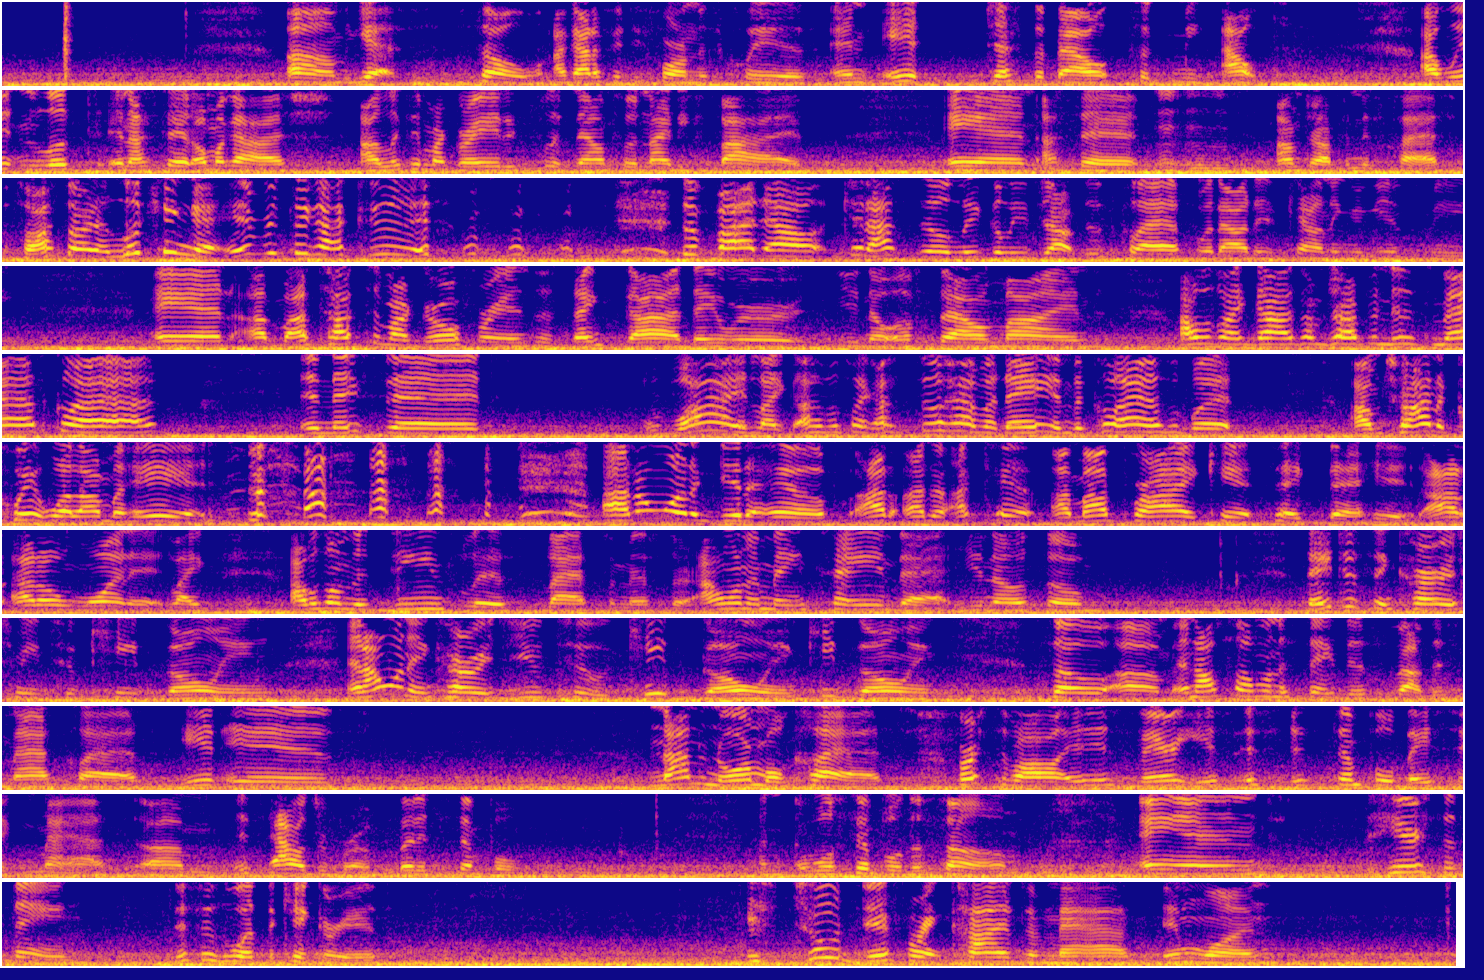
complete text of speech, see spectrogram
um, yes, so I got a 54 on this quiz, and it just about took me out. I went and looked, and I said, "Oh my gosh!" I looked at my grade; it slipped down to a 95, and I said, Mm-mm, "I'm dropping this class." So I started looking at everything I could to find out can I still legally drop this class without it counting against me. And I, I talked to my girlfriends, and thank God they were, you know, of sound mind. I was like, "Guys, I'm dropping this math class." and they said, why? Like, I was like, I still have an A in the class, but I'm trying to quit while I'm ahead. I don't want to get an F. I, I, I can't, my pride can't take that hit. I, I don't want it. Like, I was on the dean's list last semester. I want to maintain that, you know, so they just encouraged me to keep going and i want to encourage you to keep going keep going so um, and also i want to say this about this math class it is not a normal class. First of all, it is very it's it's, it's simple, basic math. Um, it's algebra, but it's simple. And well, simple to some. And here's the thing. This is what the kicker is. It's two different kinds of math in one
